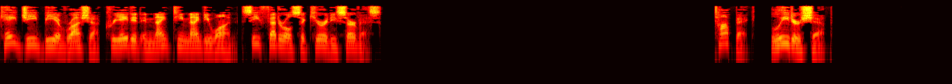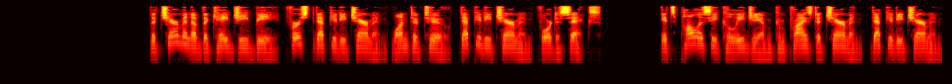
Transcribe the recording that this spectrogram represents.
KGB of Russia created in 1991 see Federal Security Service Leadership The chairman of the KGB, first deputy chairman 1 to 2, deputy chairman 4 to 6. Its policy collegium comprised a chairman, deputy chairman,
